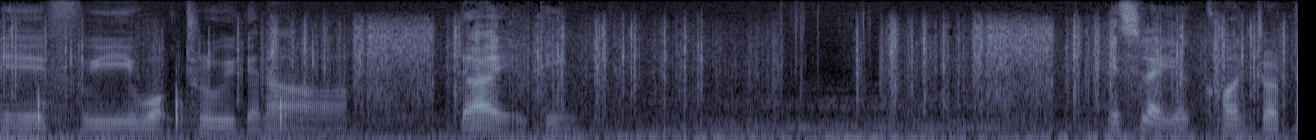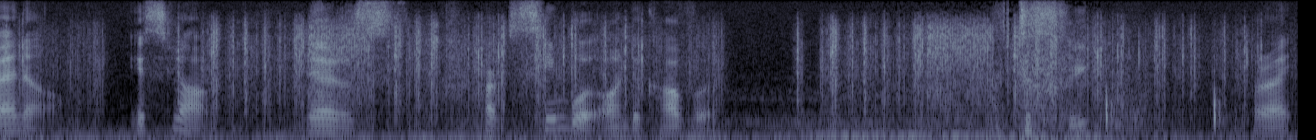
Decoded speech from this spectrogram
if we walk through, we're gonna die, I think. It's like a control panel. It's locked. There's heart symbol on the cover. What the freak? Alright.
